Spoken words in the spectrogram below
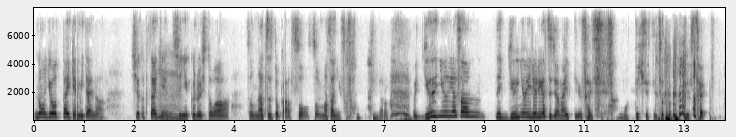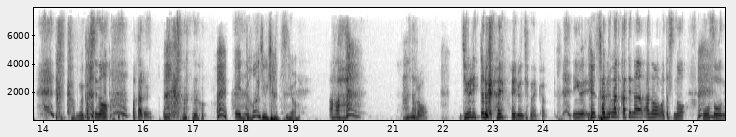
農業体験みたいな、収穫体験しに来る人は、その夏とか、そうそう、まさにその、なんだろう、牛乳屋さんで牛乳入れるやつじゃないっていうサイズでさ、持ってきてて、ちょっとびっくりしたよ。なんか昔の、わかる？なんかあの、え、どういうやつよ？ああ、なんだろう。10リットルぐらい入るんじゃないかっていう。勝手な、勝手な、あの、私の妄想、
